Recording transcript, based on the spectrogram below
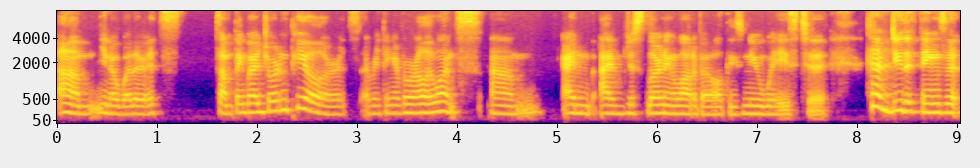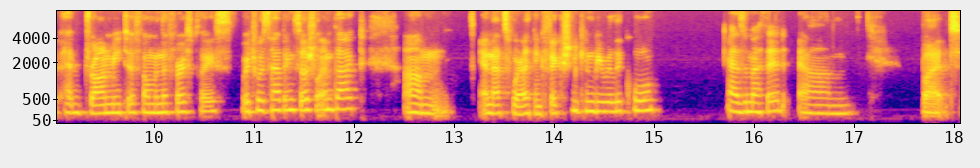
um, you know whether it's something by Jordan Peele or it's Everything Everywhere All at Once. Um, and I'm just learning a lot about all these new ways to kind of do the things that had drawn me to film in the first place, which was having social impact. Um, and that's where I think fiction can be really cool as a method. Um, but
